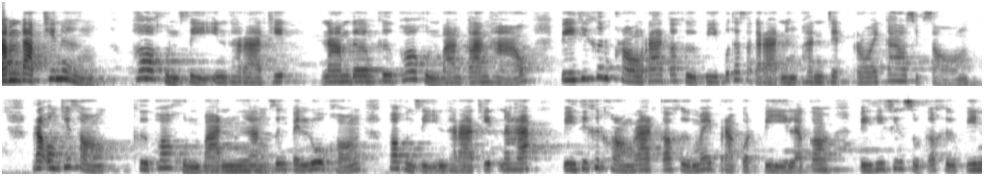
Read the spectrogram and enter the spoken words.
ลำดับที่หนึ่งพ่อขุนศรีอินทราทิตนามเดิมคือพ่อขุนบางกลางหาว ปีที่ขึ้นครองราชก็คือปีพุทธศักราช 1792 พระองค์ที่สองคือพ่อขุนบานเมือง ซึ่งเป็นลูกของพ่อขุนศรีอินทราทิตนะคะ ปีที่ขึ้นครองราชก็คือไม่ปรากฏปี แล้วก็ปีที่สิ้นสุดก็คือปี 1822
